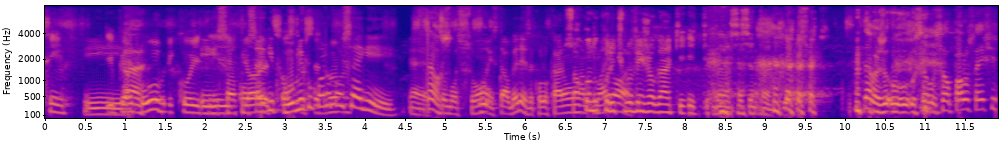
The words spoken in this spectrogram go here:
Sim. E, E pior Ah. público e, e só pior consegue público quando torcedor. consegue é, Não, promoções e tal. Beleza, colocaram Só quando o. Curitiba vem jogar aqui, que dá 60 anos. Não, mas o, o São, o São Paulo só enche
